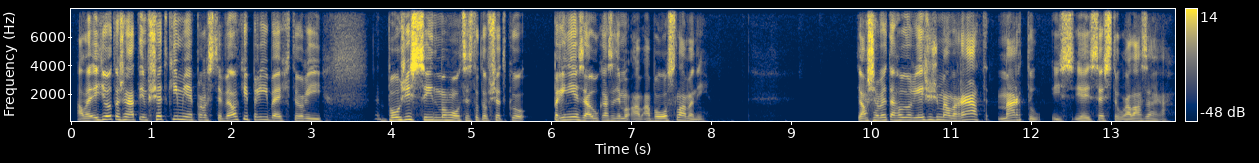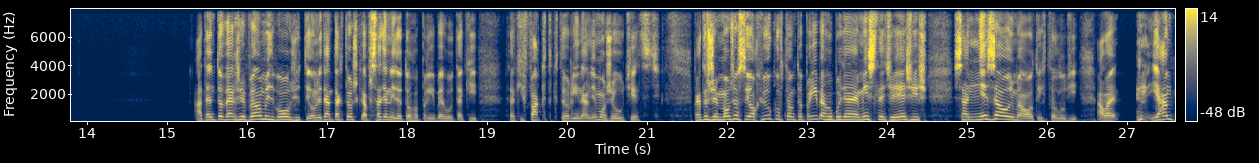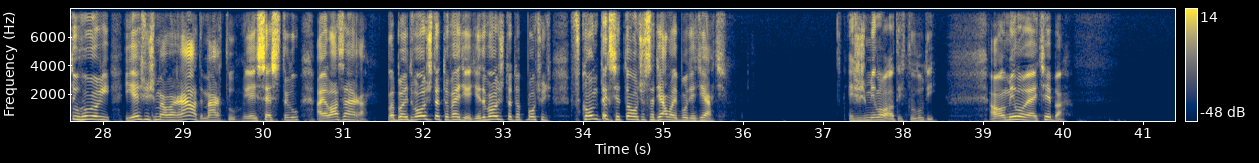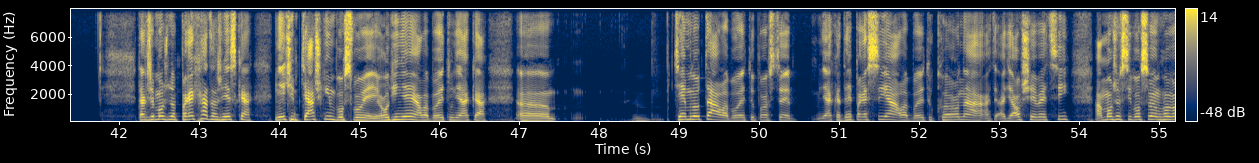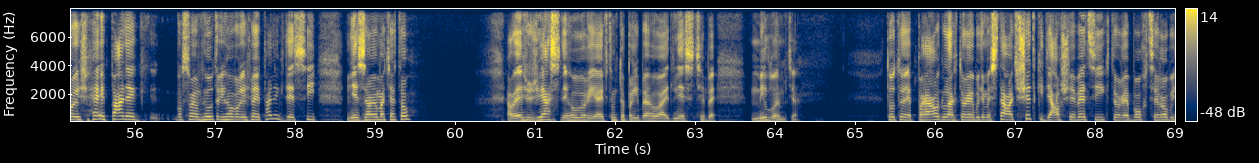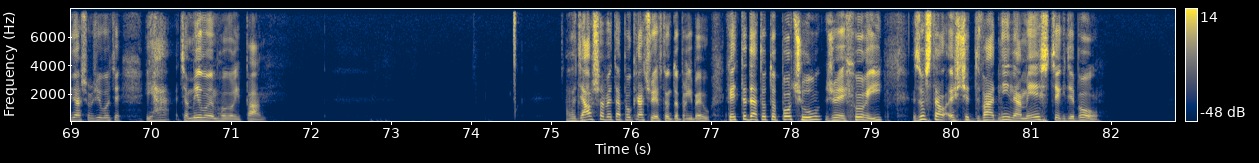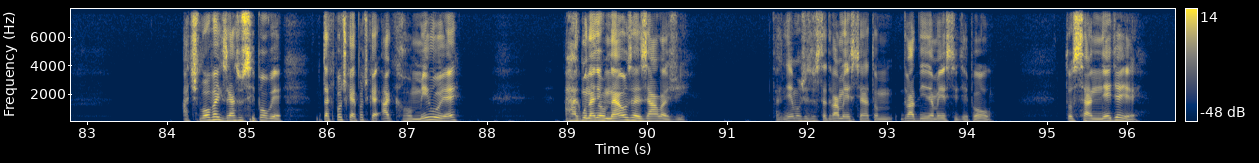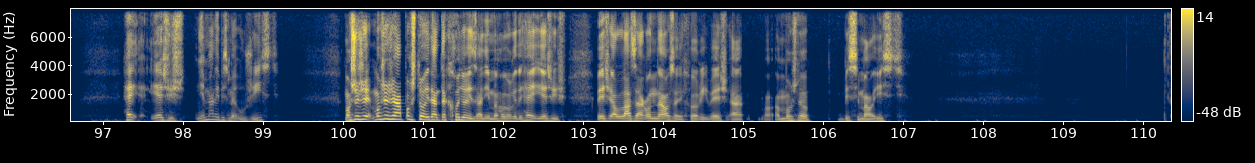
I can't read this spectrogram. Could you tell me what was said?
Ale ide o to, že nad tým všetkým je proste veľký príbeh, ktorý Boží syn mohol cez toto všetko priniesť a ukázať a, a bol oslavený. Ďalšia veta hovorí, Ježiš mal rád Martu, jej sestru a Lazára. A tento verš je veľmi dôležitý. On je tam tak troška vsadený do toho príbehu, taký, taký fakt, ktorý nám nemôže utiecť. Pretože možno si o chvíľku v tomto príbehu budeme myslieť, že Ježiš sa nezaujímal o týchto ľudí. Ale Jan tu hovorí, Ježiš mal rád Martu, jej sestru, aj Lazára. Lebo je dôležité to vedieť. Je dôležité to počuť v kontexte toho, čo sa ďalej bude diať. Ježiš miloval týchto ľudí. A on miluje aj teba. Takže možno prechádzaš dneska niečím ťažkým vo svojej rodine, alebo je tu nejaká uh, temnota, alebo je tu proste nejaká depresia, alebo je tu korona a, a ďalšie veci. A možno si vo svojom hovoríš, hej, pane, vo svojom vnútri hovoríš, hej, pane, kde si? Nezaujíma ťa to? Ale Ježiš jasne hovorí aj v tomto príbehu, aj dnes tebe, milujem ťa. Toto je pravda, na ktorej budeme stávať všetky ďalšie veci, ktoré Boh chce robiť v našom živote. Ja ťa milujem, hovorí pán. Ale ďalšia veta pokračuje v tomto príbehu. Keď teda toto počul, že je chorý, zostal ešte dva dny na mieste, kde bol. A človek zrazu si povie, tak počkaj, počkaj, ak ho miluje a ak mu na ňom naozaj záleží, tak nemôže zostať dva, mieste na tom, dva dní na mieste, kde bol. To sa nedeje. Hej, Ježiš, nemali by sme už ísť? Možno, že, možno, že apoštoli tam tak chodili za ním a hovorili, hej, Ježiš, vieš, ale Lazar, on naozaj chorý, vieš, a, a možno by si mal ísť.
